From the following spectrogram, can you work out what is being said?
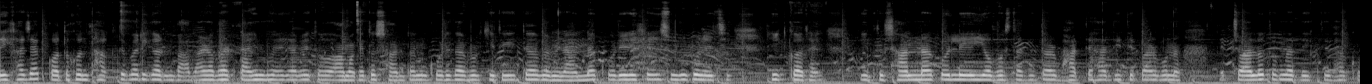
দেখা যাক কতক্ষণ থাকতে পারি, কারণ বাবার আবার টাইম হয়ে যাবে, তো আমাকে তো স্নান টান করে তারপর খেতে দিতে হবে। আমি রান্না করে রেখে শুরু করেছি, ঠিক কথাই। কিন্তু স্নান না করলে এই অবস্থাতে তো আর ভাতে হাত দিতে পারব না। চলো তোমরা দেখতে থাকো।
